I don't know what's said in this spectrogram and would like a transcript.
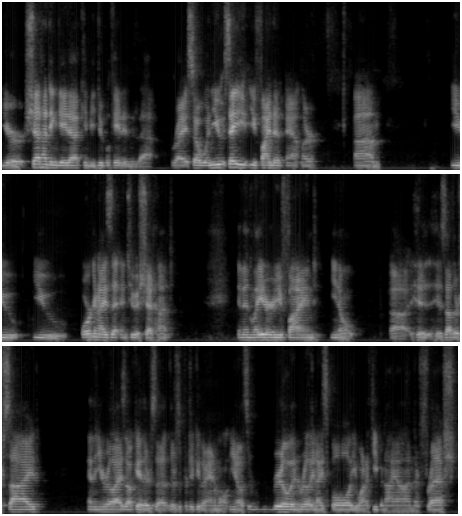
your shed hunting data can be duplicated into that, right? So when you say you, you find an antler, um, you you organize that into a shed hunt, and then later you find you know uh, his, his other side, and then you realize okay, there's a there's a particular animal. You know, it's a really and really nice bull. You want to keep an eye on. They're fresh.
